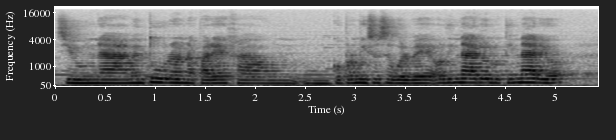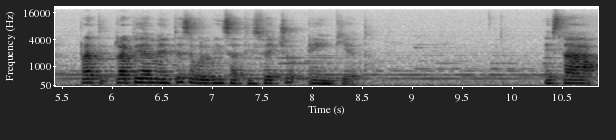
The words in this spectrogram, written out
Si una aventura, una pareja, un, compromiso se vuelve ordinario, rutinario, rápidamente se vuelve insatisfecho e inquieto. Está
